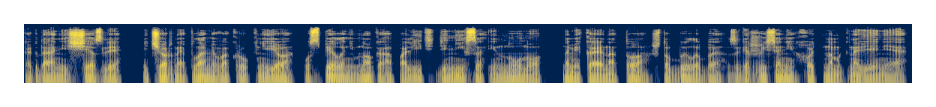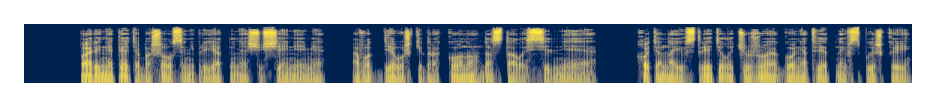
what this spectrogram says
когда они исчезли, и черное пламя вокруг нее успело немного опалить Дениса и Нуну, намекая на то, что было бы, задержись они хоть на мгновение. Парень опять обошелся неприятными ощущениями, а вот девушке-дракону досталось сильнее. Хоть она и встретила чужой огонь ответной вспышкой,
